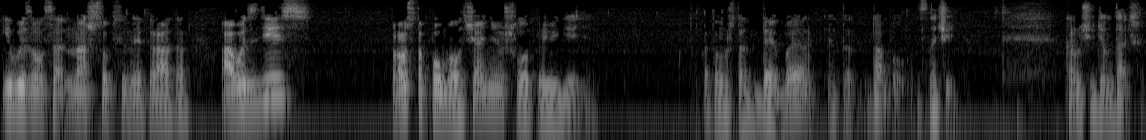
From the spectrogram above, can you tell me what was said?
и вызвался наш собственный оператор. А вот здесь просто по умолчанию шло приведение. Потому что db это double значение. Короче, идем дальше.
